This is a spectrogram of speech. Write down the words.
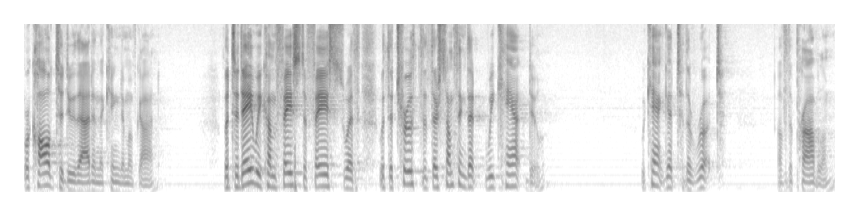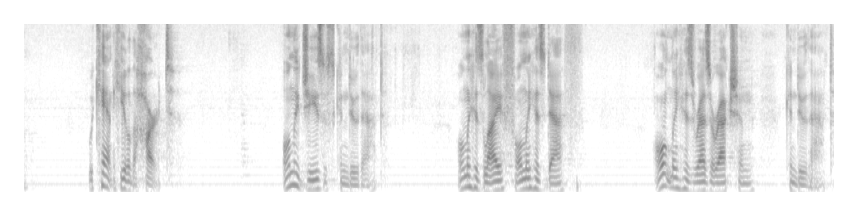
we're called to do that in the kingdom of God. But today we come face to face with, with the truth that there's something that we can't do. We can't get to the root of the problem. We can't heal the heart. Only Jesus can do that. Only his life, only his death, only his resurrection can do that.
